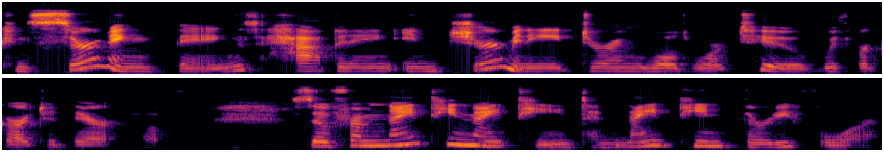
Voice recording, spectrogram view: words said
concerning things happening in Germany during World War II with regard to their oath. So from 1919 to 1934,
